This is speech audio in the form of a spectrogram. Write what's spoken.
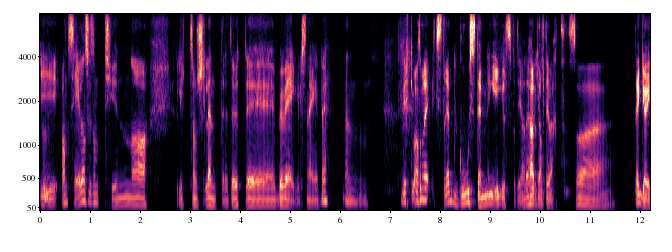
I, Han ser jo ganske sånn tynn og litt sånn slentrete ut i bevegelsen, egentlig. Men Virker bare som det er ekstremt god stemning i Eagles for tida. Det har det ikke alltid vært. Så eh, det er gøy.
